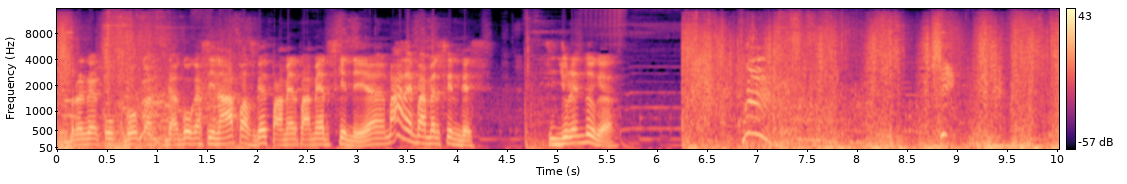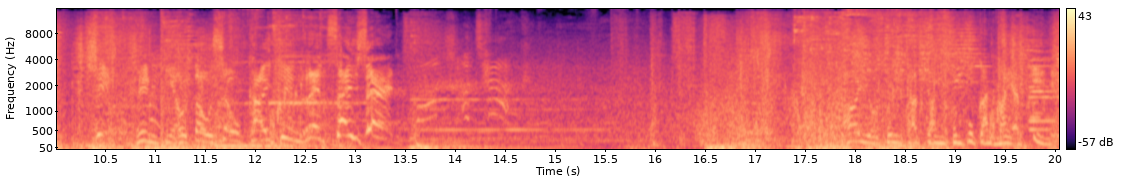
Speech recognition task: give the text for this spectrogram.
Sebenernya aku gua, gak gua kasih napas guys pamer-pamer skin ya. Mana yang pamer skin guys? Si Julian tuh gak? Shit! Rinpiao Tau Shou Kaijin Red Saizen! Launch attack. Ayo tumpukan mayat ini.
